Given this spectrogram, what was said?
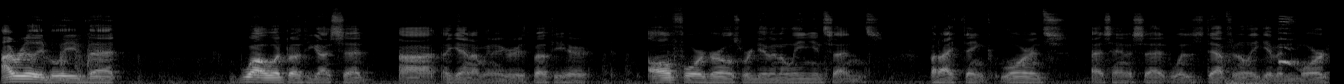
I really believe that. Well, what both you guys said. Uh, again, I'm going to agree with both of you here. All four girls were given a lenient sentence, but I think Lawrence, as Hannah said, was definitely given more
